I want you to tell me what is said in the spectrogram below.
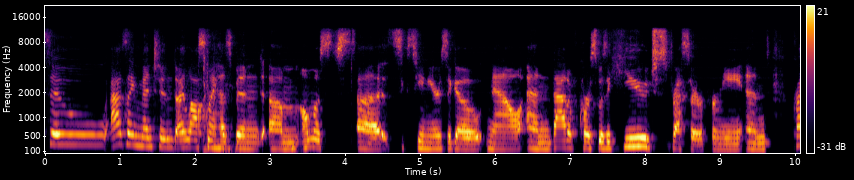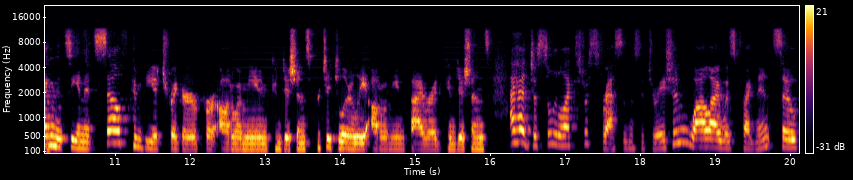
so as I mentioned, I lost my husband um, almost uh, 16 years ago now, and that, of course, was a huge stressor for me. And pregnancy in itself can be a trigger for autoimmune conditions, particularly autoimmune thyroid conditions. I had just a little extra stress in the situation while I was pregnant. So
